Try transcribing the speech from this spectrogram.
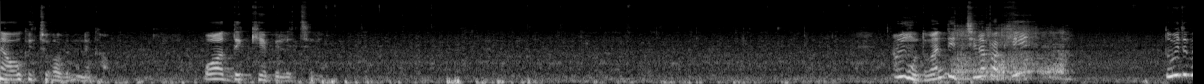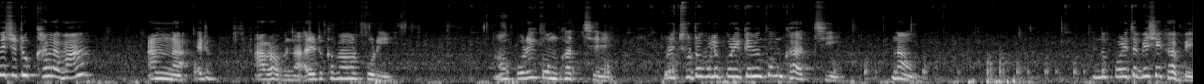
না, ও কিচ্ছু খাবে না, খাও। ও অর্ধেক খেয়ে ফেলেছে। আম্মু, তোমার দিচ্ছি না পাখি? তুমি তো বেশি টুক খালা, মা। আর না, এটা আর হবে না, আর একটু খাবে আমার পরি। আমার পরি কম খাচ্ছে। পরি ছোটো বলে পরীকে আমি কম খাচ্ছি। নাও। কিন্তু পরি তো বেশি খাবে।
